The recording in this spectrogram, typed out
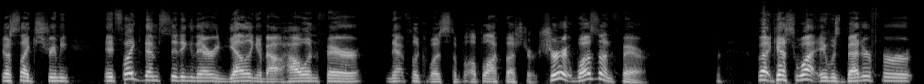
just like streaming. It's like them sitting there and yelling about how unfair Netflix was to a blockbuster. Sure, it was unfair, but guess what? It was better for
